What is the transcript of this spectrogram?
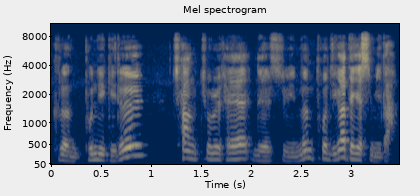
그런 분위기를 창출해 낼 수 있는 토지가 되겠습니다.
